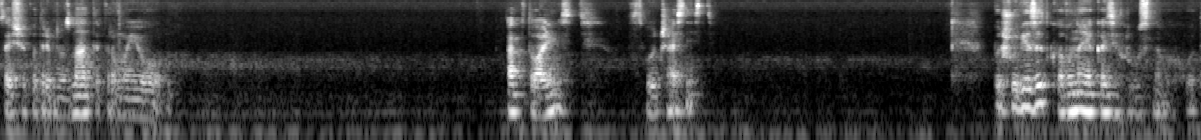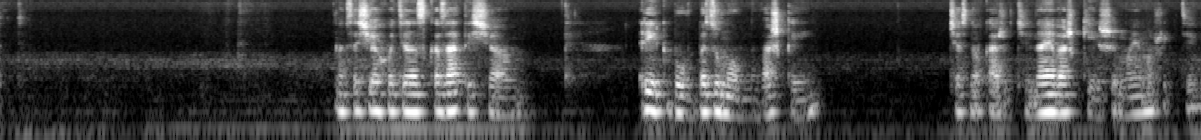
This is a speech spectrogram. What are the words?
Все, що потрібно знати про мою актуальність, своєчасність. Пишу візитку, а вона якась грустна виходить. На все, що я хотіла сказати, що рік був безумовно важкий, чесно кажучи, найважкіший в моєму житті.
